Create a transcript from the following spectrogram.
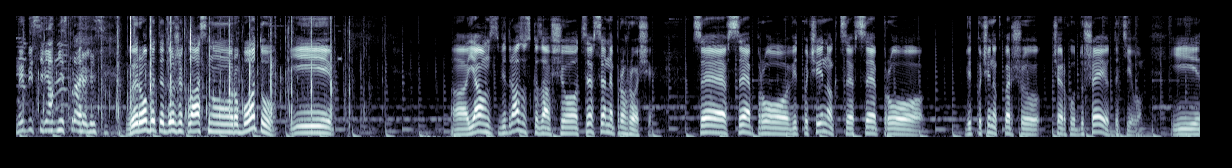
Мы без тебя бы не справились. ви робите дуже класну роботу, і я вам відразу сказав, що це все не про гроші. Це все про відпочинок, це все про відпочинок в першу чергу душею та тілом. І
